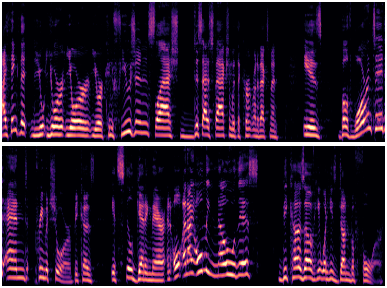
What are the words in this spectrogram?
I think that your your your your confusion slash dissatisfaction with the current run of X Men is both warranted and premature because it's still getting there. And and I only know this because of he, what he's done before.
